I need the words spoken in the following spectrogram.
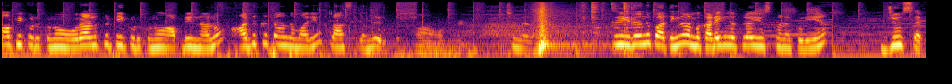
காஃபி கொடுக்கணும் ஒரு ஆளுக்கு டீ கொடுக்கணும் அப்படின்னாலும் அதுக்கு தகுந்த மாதிரியும் ஃப்ளாஸ்க் வந்து இருக்கு. ஆ ஓகே சின்னதாக சரி இது வந்து பார்த்தீங்கன்னா நம்ம கடைகளுக்குலாம் யூஸ் பண்ணக்கூடிய ஜூஸர்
